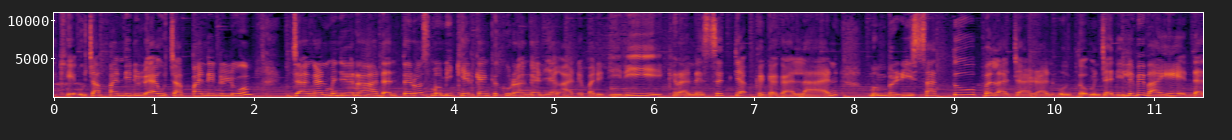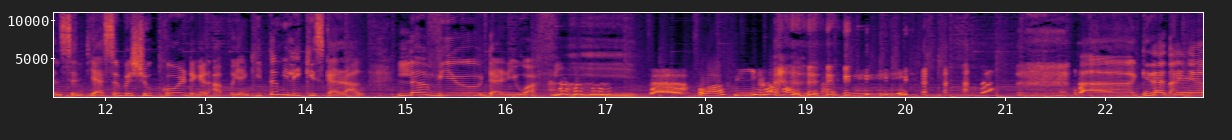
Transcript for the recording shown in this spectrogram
Okey, ucapan dia dulu eh. Ucapan dia dulu. Jangan menyerah dan terus memikirkan kekurangan yang ada pada diri kerana setiap kegagalan memberi satu pelajaran untuk menjadi lebih baik dan sentiasa bersyukur dengan apa yang kita miliki sekarang. Love you dari Wafi. Wafi. Terima kasih. uh, kita tanya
